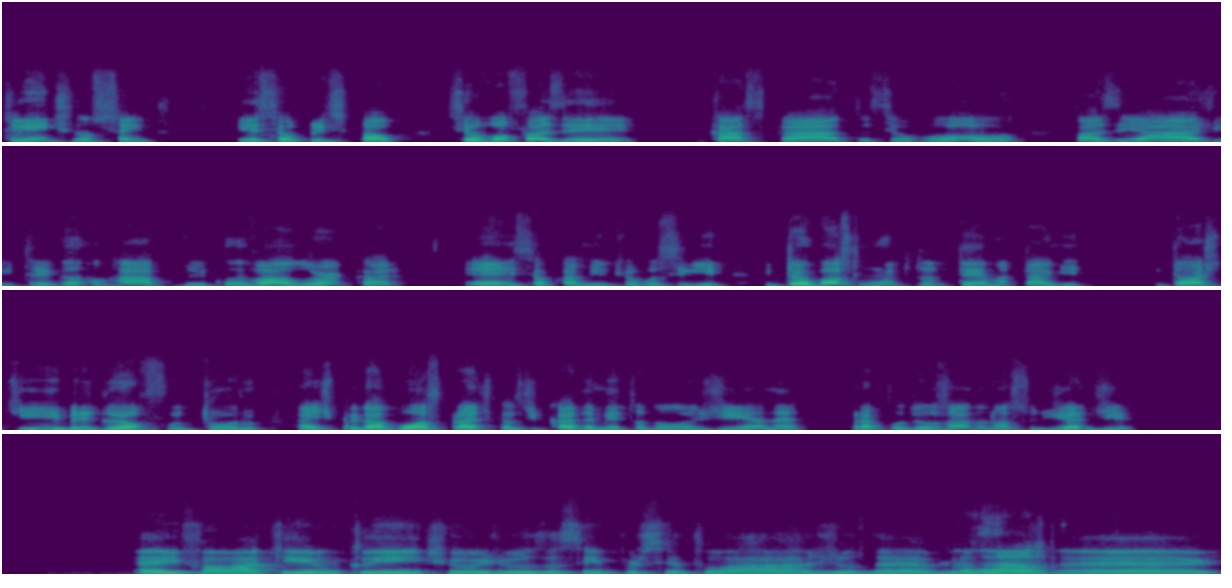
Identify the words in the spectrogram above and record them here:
Cliente no centro. Esse é o principal. Se eu vou fazer cascata, se eu vou fazer ágil, entregando rápido e com valor, cara, é esse é o caminho que eu vou seguir. Então, eu gosto muito do tema, tá, Gui? Então, acho que híbrido é o futuro. A gente pegar boas práticas de cada metodologia, né, para poder usar no nosso dia a dia. É, e falar que um cliente hoje usa 100% ágil, né, Bruno? É,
